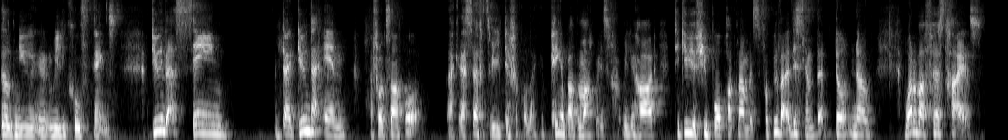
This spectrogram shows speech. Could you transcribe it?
build new and really cool things. Doing that same, like doing that in, for example, like SF is really difficult. Like paying above the market is really hard. To give you a few ballpark numbers for people that are listening that don't know, one of our first hires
